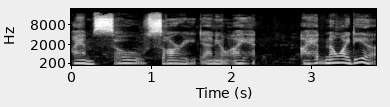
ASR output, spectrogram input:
I am so sorry, Daniel. I I had no idea.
